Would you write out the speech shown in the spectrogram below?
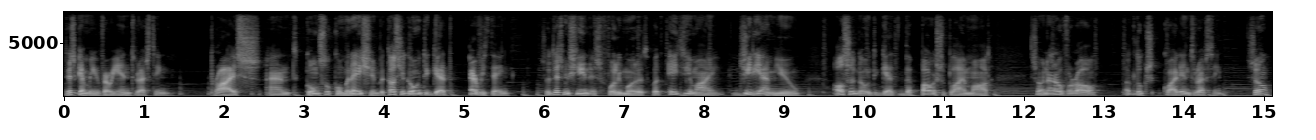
this can be a very interesting price and console combination because you're going to get everything. So this machine is fully modded with HDMI, GDemu, also going to get the power supply mod. So in that overall, it looks quite interesting. So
